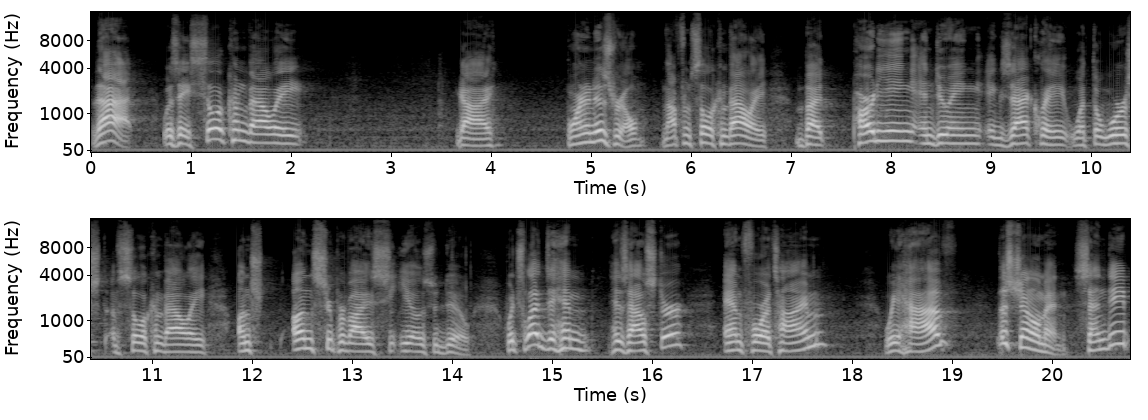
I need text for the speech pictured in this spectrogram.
that was a Silicon Valley guy born in Israel, not from Silicon Valley, but partying and doing exactly what the worst of Silicon Valley unsupervised CEOs would do. which led to him his ouster. And for a time, we have this gentleman, Sandeep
